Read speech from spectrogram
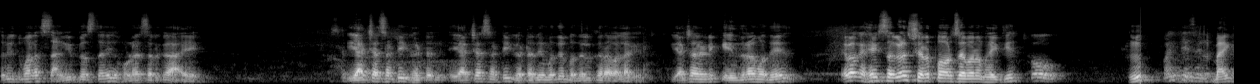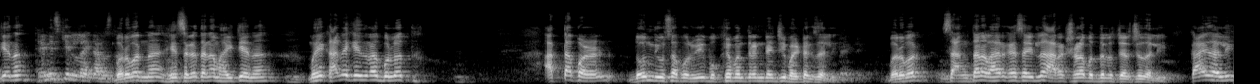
तरी तुम्हाला सांगितलं असतं हे होण्यासारखं आहे. याच्यासाठी घट याच्यासाठी घटनेमध्ये बदल करावा लागेल. याच्यासाठी केंद्रामध्ये हे बघा हे सगळं शरद पवार साहेबांना माहिती आहे. हं? माहिती आहे ना? बरोबर ना? हे सगळं त्यांना माहिती आहे ना? मग हे का नाही केंद्रात बोलत? आत्ता पण दोन दिवसापूर्वी मुख्यमंत्र्यांनी त्यांची बैठक झाली. बरोबर? सांगताना बाहेर काय सांगितलं? आरक्षणाबद्दल चर्चा झाली. काय झाली.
